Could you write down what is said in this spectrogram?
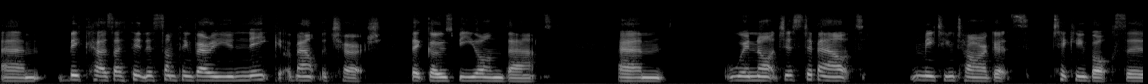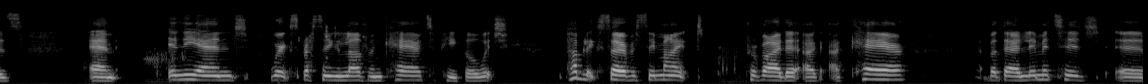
Um, because I think there's something very unique about the church that goes beyond that. Um, we're not just about meeting targets, ticking boxes. Um, in the end, we're expressing love and care to people, which public service, they might provide a, a, a care but they're limited uh,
